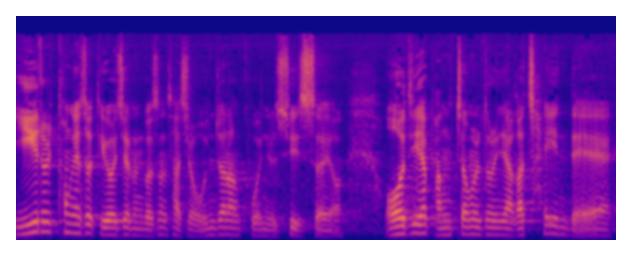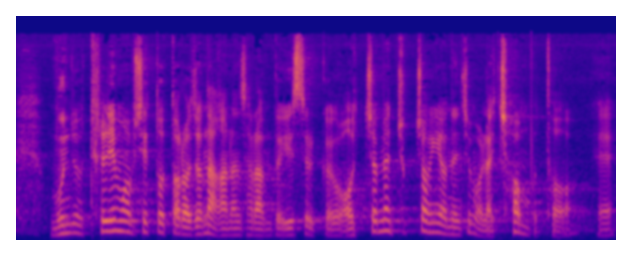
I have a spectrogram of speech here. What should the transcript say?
이 일을 통해서 되어지는 것은 사실 온전한 구원일 수 있어요. 어디에 방점을 두느냐가 차이인데 문 틀림없이 또 떨어져 나가는 사람도 있을 거고 어쩌면 축정이었는지 몰라요. 처음부터. 예.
